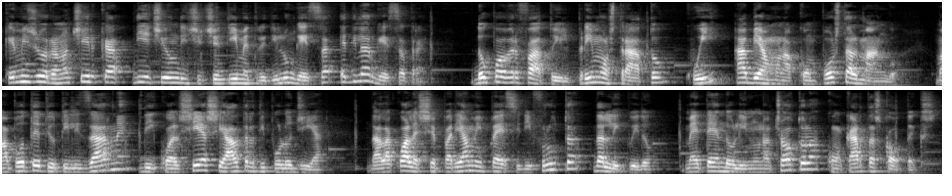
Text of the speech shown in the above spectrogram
che misurano circa 10-11 cm di lunghezza e di larghezza 3. Dopo aver fatto il primo strato, qui abbiamo una composta al mango, ma potete utilizzarne di qualsiasi altra tipologia, dalla quale separiamo i pezzi di frutta dal liquido, mettendoli in una ciotola con carta Scottex.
